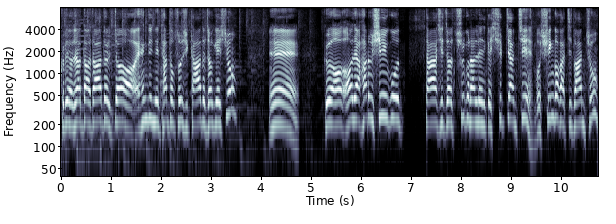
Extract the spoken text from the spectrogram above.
그래요. 자, 다, 다들 저 행진이 단톡 소식 다들 저기 계시오? 예. 그 어, 어제 하루 쉬고 다시 저 출근하려니까 쉽지 않지? 뭐 쉰 것 같지도 않죠?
